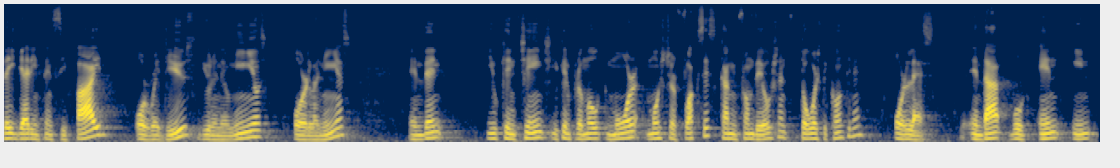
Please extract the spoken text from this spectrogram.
they get intensified or reduced during El Niños or La Niñas. And then you can change, you can promote more moisture fluxes coming from the ocean towards the continent or less. And that will end in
